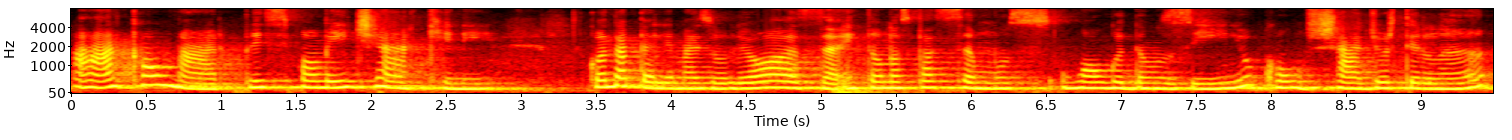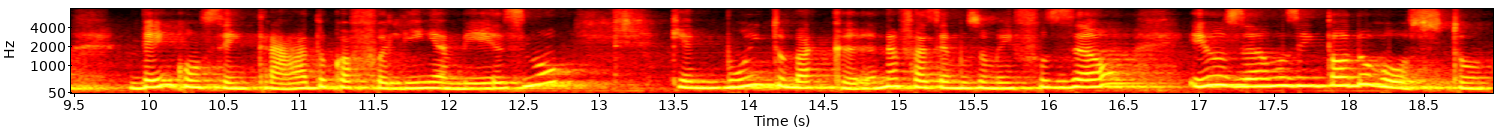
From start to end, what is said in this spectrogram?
a acalmar, principalmente a acne. Quando a pele é mais oleosa, então nós passamos um algodãozinho com chá de hortelã, bem concentrado, com a folhinha mesmo, que é muito bacana. Fazemos uma infusão e usamos em todo o rosto.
